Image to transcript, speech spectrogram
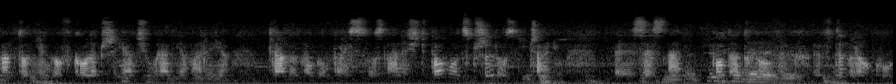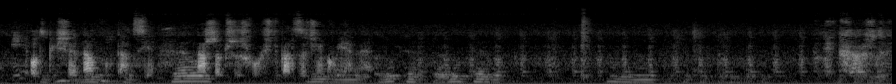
Antoniego w Kole Przyjaciół Radia Maryja. Tam mogą Państwo znaleźć pomoc przy rozliczaniu e, zeznań podatkowych w tym roku i odpisie na fundację Nasza Przyszłość. Bardzo dziękujemy. Każdy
